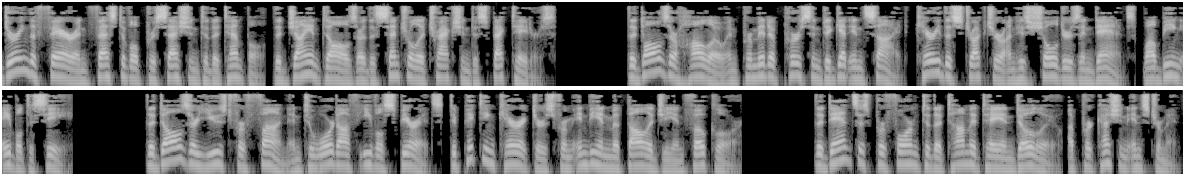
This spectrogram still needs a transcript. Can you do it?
During the fair and festival procession to the temple, the giant dolls are the central attraction to spectators. The dolls are hollow and permit a person to get inside, carry the structure on his shoulders and dance, while being able to see. The dolls are used for fun and to ward off evil spirits, depicting characters from Indian mythology and folklore. The dance is performed to the tamate and dolu a percussion instrument.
